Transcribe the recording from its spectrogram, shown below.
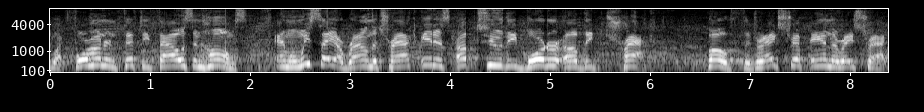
what, 450,000 homes. And when we say around the track, it is up to the border of the track, both the drag strip and the racetrack.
